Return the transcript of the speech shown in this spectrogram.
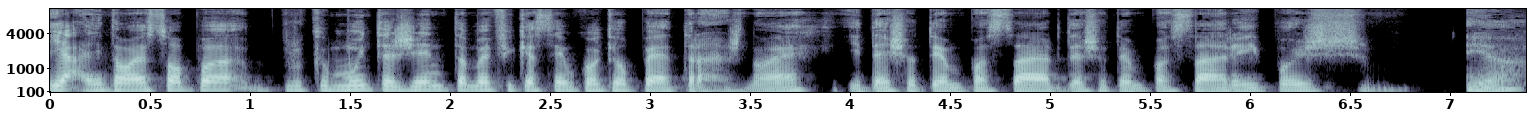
yeah, então é só para porque muita gente também fica sempre com aquele pé atrás, não é? E deixa o tempo passar, deixa o tempo passar e depois Yeah.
